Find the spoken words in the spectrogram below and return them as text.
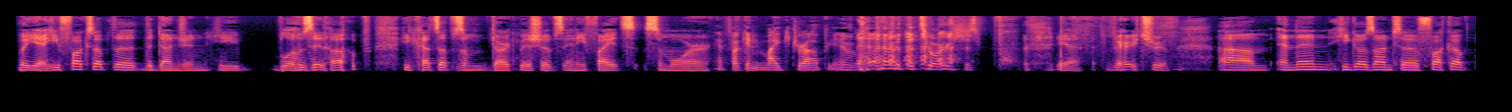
But yeah, he fucks up the the dungeon. He blows it up. He cuts up some dark bishops and he fights some more. That fucking mic drop, you know, with the torch just. Yeah, very true. Um, and then he goes on to fuck up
